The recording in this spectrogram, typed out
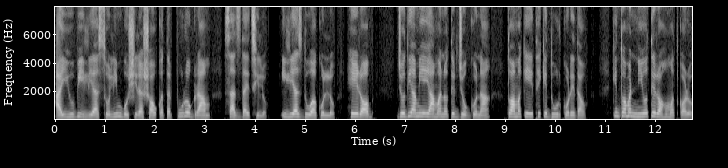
আইয়ুবি, ইলিয়াস, সলিম বসিরা শওকতার পুরো গ্রাম সাজদায় ছিল। ইলিয়াস দুয়া করল, হে রব, যদি আমি এই আমানতের যোগ্য না, তো আমাকে এ থেকে দূর করে দাও। কিন্তু আমার নিয়তে রহমত করো।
